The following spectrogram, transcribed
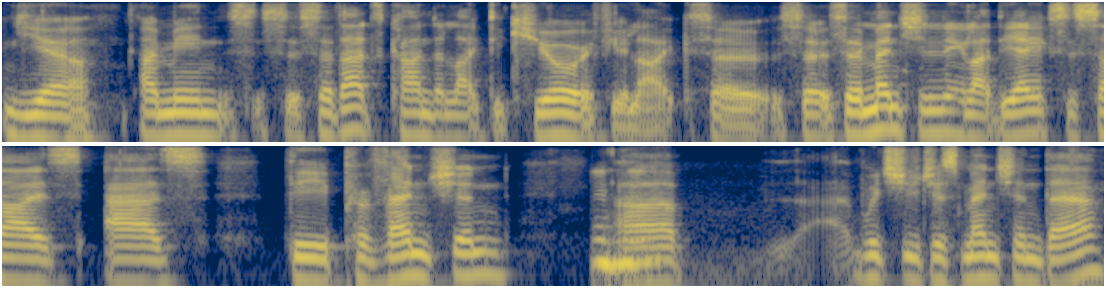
Yeah, I mean, so, so that's kind of like the cure, if you like. So, so, so mentioning like the exercise as the prevention, mm-hmm. uh, which you just mentioned there,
